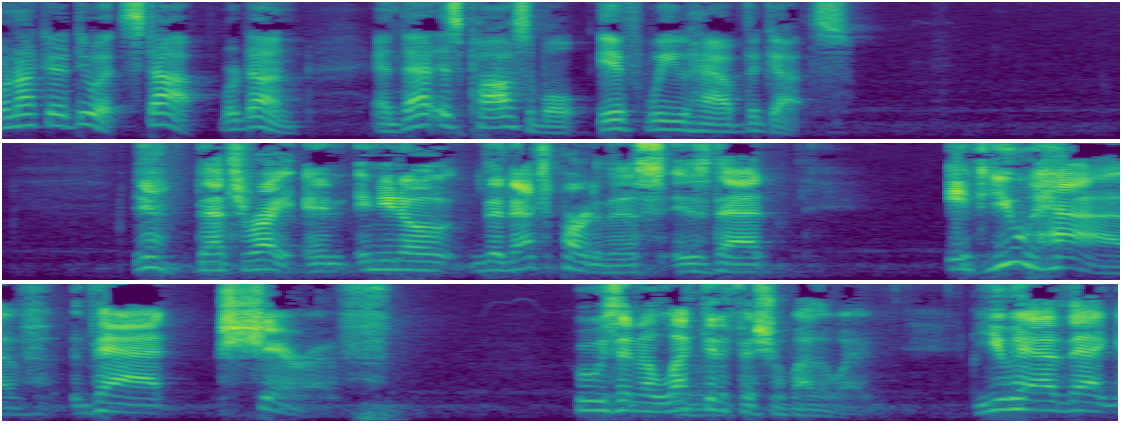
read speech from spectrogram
we're not going to do it. Stop. We're done. And that is possible if we have the guts. Yeah, that's right. And and you know, the next part of this is that if you have that sheriff, who's an elected mm-hmm. official, by the way, you have that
